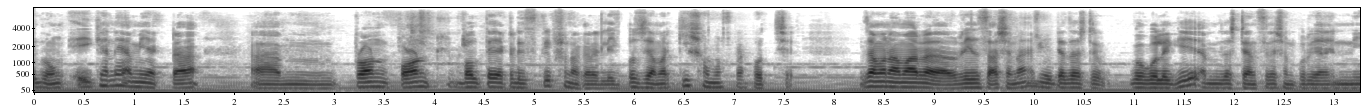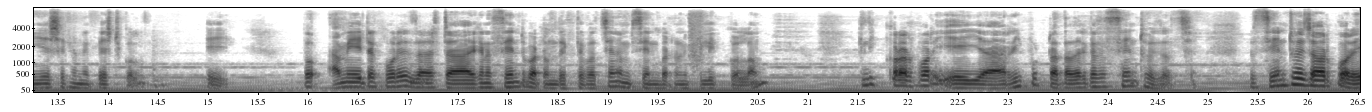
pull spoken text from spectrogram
এবং এইখানে আমি একটা প্রন্ট বলতে একটা ডিসক্রিপশন আকারে লিখব যে আমার কি সমস্যা হচ্ছে। যেমন আমার রিলস আসে না, আমি এটা জাস্ট গুগলে গিয়ে আমি জাস্ট ট্রান্সলেশন করে নিয়ে সেখানে পেস্ট করলাম। এই। তো আমি এটা করে জাস্ট এখানে সেন্ড বাটন দেখতে পাচ্ছেন, আমি সেন্ড বাটনে ক্লিক করলাম। ক্লিক করার পরে এই রিপোর্টটা তাদের কাছে সেন্ড হয়ে যাচ্ছে। সেন্ড হয়ে যাওয়ার পরে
